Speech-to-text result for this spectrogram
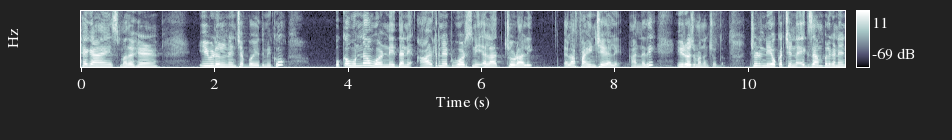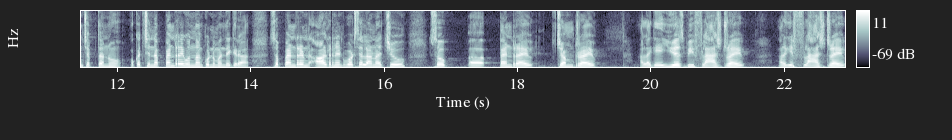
హే గాయస్ మదర్ హేర్ ఈ వీడియోలో నేను చెప్పబోయేది మీకు ఒక ఉన్న వర్డ్ని దాని ఆల్టర్నేట్ వర్డ్స్ని ఎలా చూడాలి ఎలా ఫైండ్ చేయాలి అన్నది ఈరోజు మనం చూద్దాం. చూడండి ఒక చిన్న ఎగ్జాంపుల్గా నేను చెప్తాను. ఒక చిన్న పెన్ డ్రైవ్ ఉందనుకోండి మన దగ్గర. So pen drive alternate words ఎలా అనొచ్చు? So pen drive jump drive అలాగే యూఎస్బి ఫ్లాష్ డ్రైవ్ అలాగే flash drive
